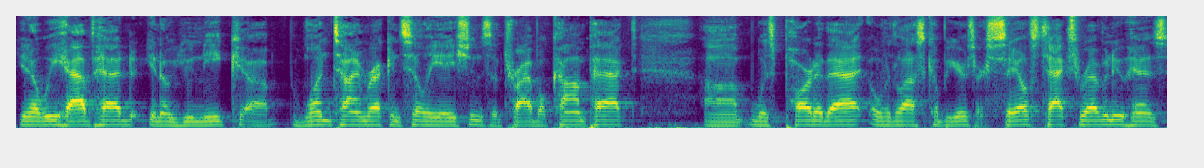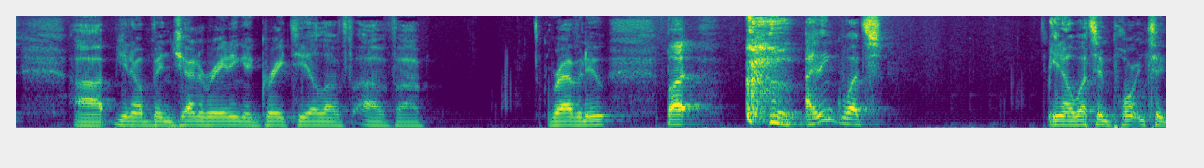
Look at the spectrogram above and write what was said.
You know we have had you know unique uh, one time reconciliations, the tribal compact um, was part of that over the last couple years. Our sales tax revenue has, uh, you know, been generating a great deal of, of uh, revenue. But I think what's, you know, what's important to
